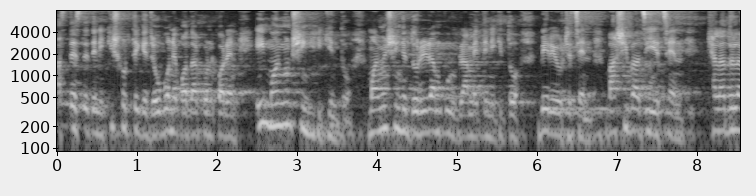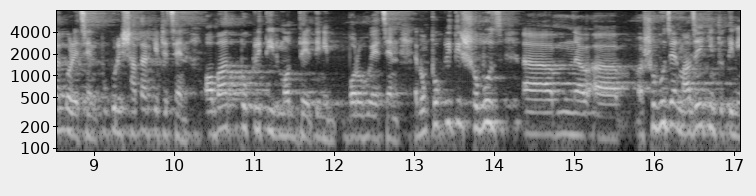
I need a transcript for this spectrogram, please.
আস্তে আস্তে তিনি কিশোর থেকে যৌবনে পদার্পণ করেন। এই ময়মনসিংহে কিন্তু, ময়মনসিংহের দরিরামপুর গ্রামে তিনি কিন্তু বেড়ে উঠেছেন, বাঁশি বাজিয়েছেন। খেলাধুলা করেছেন, পুকুরে সাঁতার কেটেছেন, অবাধ প্রকৃতির মধ্যে তিনি বড় হয়েছেন এবং প্রকৃতির সবুজ সবুজের মাঝেই কিন্তু তিনি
